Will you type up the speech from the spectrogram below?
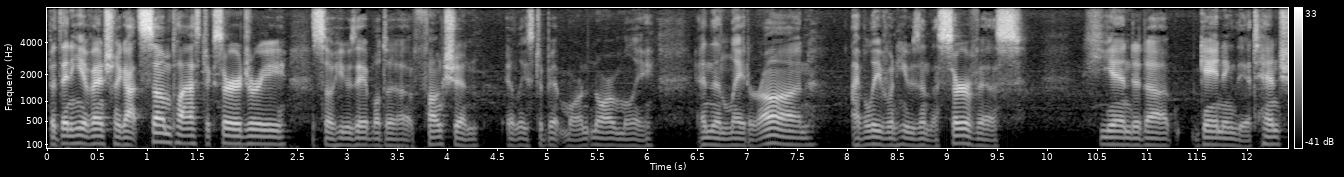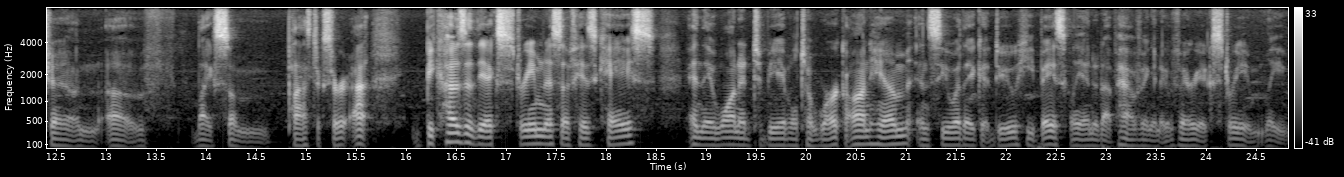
but then he eventually got some plastic surgery, so he was able to function at least a bit more normally. And then later on, I believe when he was in the service, he ended up gaining the attention of like some plastic surgery uh, because of the extremeness of his case and they wanted to be able to work on him and see what they could do he basically ended up having a very extremely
